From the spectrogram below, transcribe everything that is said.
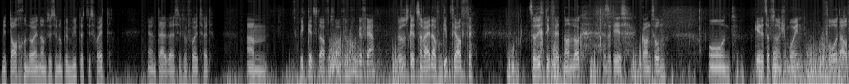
mit Dach und allem haben sie sich noch bemüht, dass das hält. Ja, und teilweise verfällt halt. Ähm, Weg geht es da auf 2,5 ungefähr. Bei uns geht es noch weiter auf den Gipfel rauf. Zur richtig fetten Anlage. Also die ist ganz oben. Und geht jetzt auf so einen schmalen Pfad rauf.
